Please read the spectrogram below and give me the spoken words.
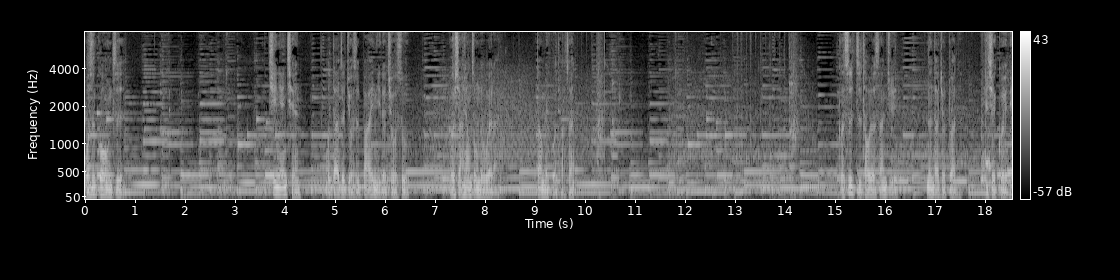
我是郭宏志。七年前，我带着九十八英里的球速和想象中的未来到美国挑战，可是只投了三局，韧带就断了，一切归零。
